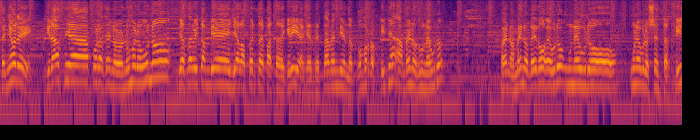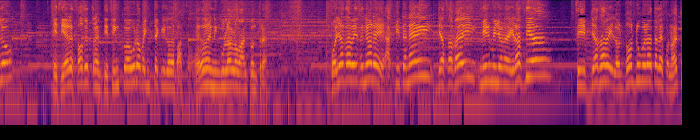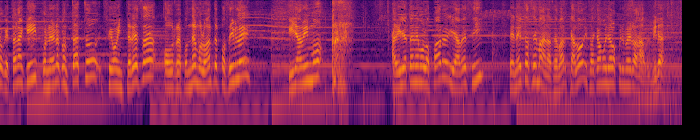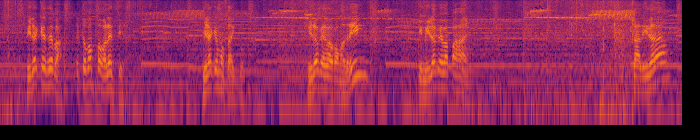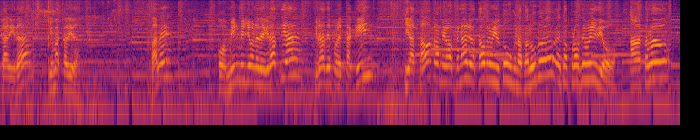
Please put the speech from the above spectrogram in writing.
Señores, gracias por hacernos lo número uno. Ya sabéis también ya la oferta de pasta de cría que se está vendiendo como rosquilla a menos de un euro. Bueno, a menos de dos euros, un euro, un euro 80 al kilo. Y si eres sodio, 35 euros, 20 kilos de pasta. Eso en ningún lado lo va a encontrar. Pues ya sabéis, señores, aquí tenéis, ya sabéis, mil millones de gracias. Si ya sabéis los dos números de teléfono, estos que están aquí, ponernos en contacto, si os interesa, os respondemos lo antes posible. Y ya mismo, aquí ya tenemos los paros y a ver si en esta semana se va el calor y sacamos ya los primeros aves. Mirad, mirad que se va. Estos van para Valencia. Mira qué mosaico. Mira que va para Madrid y mira que va para Jaén. Calidad, calidad y más calidad. ¿Vale? Pues mil millones de gracias. Gracias por estar aquí. Y hasta otra, amigos los canarios. Hasta otro YouTube. Un saludo. Hasta el próximo vídeo. Hasta luego.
